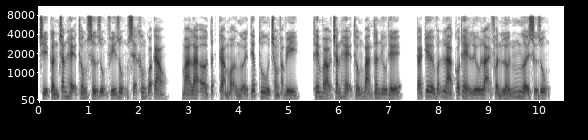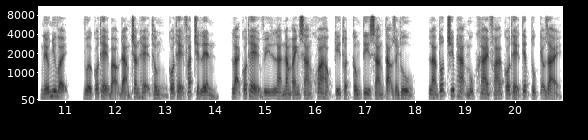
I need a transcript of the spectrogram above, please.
Chỉ cần chăn hệ thống sử dụng phí dụng sẽ không quá cao, mà là ở tất cả mọi người tiếp thu trong phạm vi, thêm vào chăn hệ thống bản thân ưu thế, cái kia vẫn là có thể lưu lại phần lớn người sử dụng, nếu như vậy, vừa có thể bảo đảm chăn hệ thống có thể phát triển lên, lại có thể vì là năm ánh sáng khoa học kỹ thuật công ty sáng tạo doanh thu, làm tốt chip hạng mục khai phá có thể tiếp tục kéo dài.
